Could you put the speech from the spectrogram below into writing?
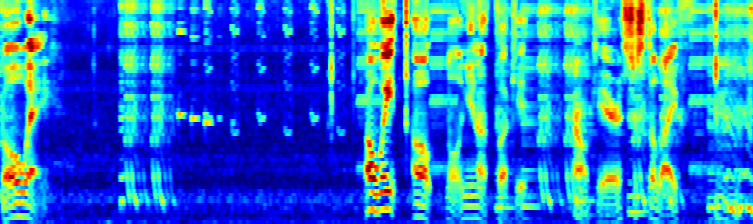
Go away. Oh, wait. Oh, no, you know, fuck it. I don't care. It's just a life. Hmm.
